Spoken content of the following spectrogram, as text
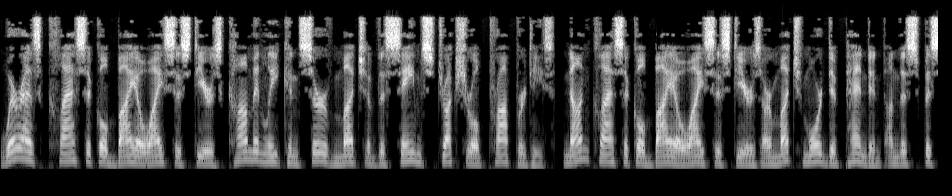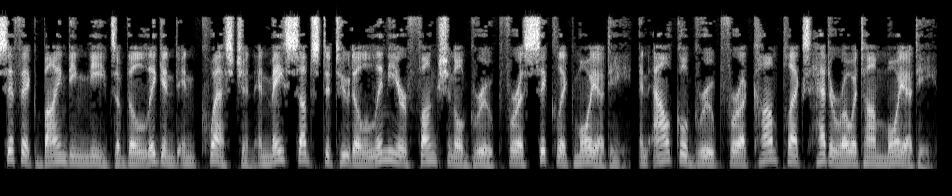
Whereas classical bioisosteres commonly conserve much of the same structural properties, non-classical bioisosteres are much more dependent on the specific binding needs of the ligand in question and may substitute a linear functional group for a cyclic moiety, an alkyl group for a complex heteroatom moiety,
